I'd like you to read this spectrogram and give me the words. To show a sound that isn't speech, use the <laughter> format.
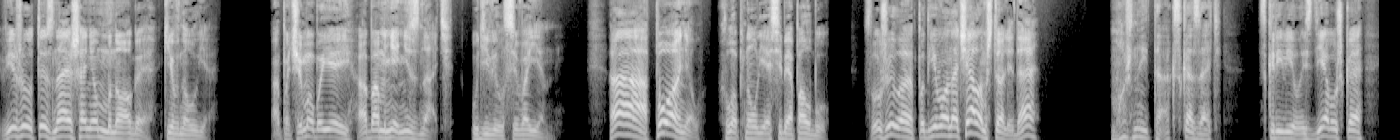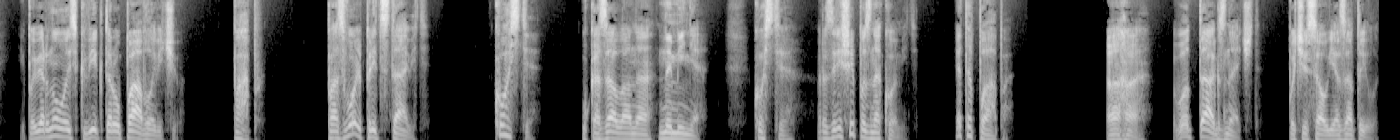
вижу, ты знаешь о нем многое», — кивнул я. «А почему бы ей обо мне не знать?» — удивился военный. «А, понял!» — хлопнул я себя по лбу. «Служила под его началом, что ли, да?» «Можно и так сказать», — скривилась девушка и повернулась к Виктору Павловичу. «Пап, позволь представить». «Костя», — указала она на меня. «Костя, разреши познакомить. Это папа». «Ага, вот так, значит», — почесал я затылок.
